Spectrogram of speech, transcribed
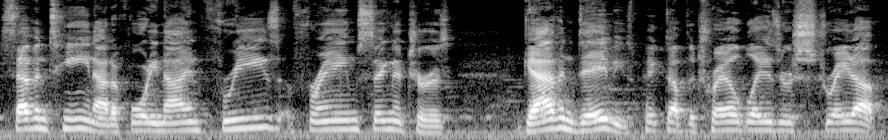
17 out of 49 freeze frame signatures. Gavin Davies picked up the Trailblazers straight up.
